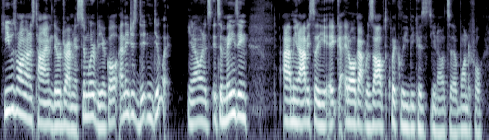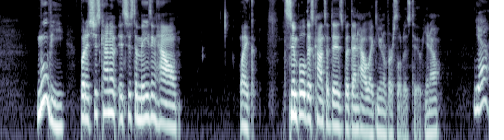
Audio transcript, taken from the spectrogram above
He was wrong on his time. They were driving a similar vehicle, and they just didn't do it. You know, and it's it's amazing. I mean, obviously, it it all got resolved quickly because you know it's a wonderful movie, but it's just kind of it's just amazing how like simple this concept is, but then how like universal it is too. You know, Yeah.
